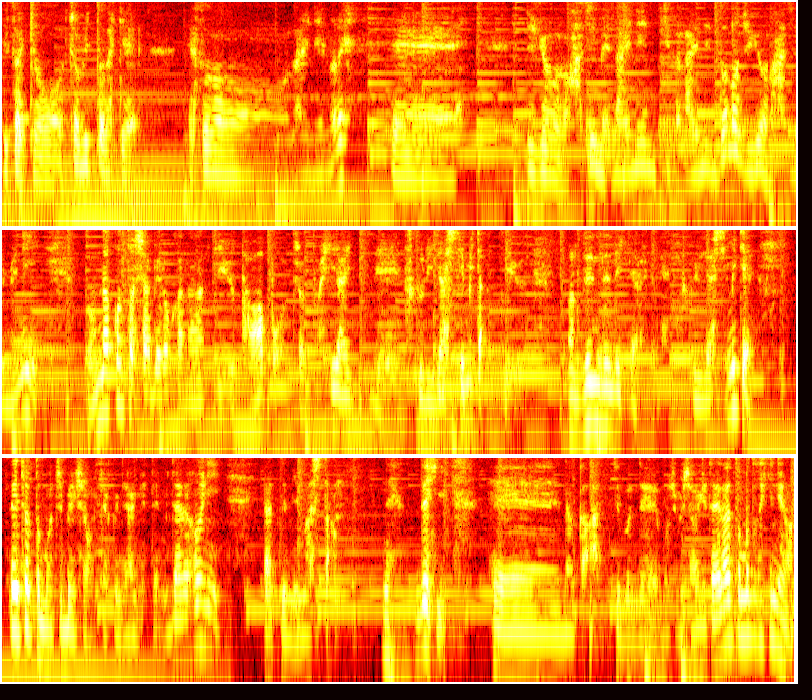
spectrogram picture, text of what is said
実は今日ちょびっとだけ、その来年のね、えー、授業の始め、来年っていうか来年度の授業の始めに、どんなこと喋ろうかなっていうパワーポをちょっと開いて作り出してみたっていう、まだ全然できてないですけどね、作り出してみて、で、ちょっとモチベーションを逆に上げてみたいな風にやってみました。ね、ぜひ、えー、なんか自分でモチベーション上げたいなと思った時には、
